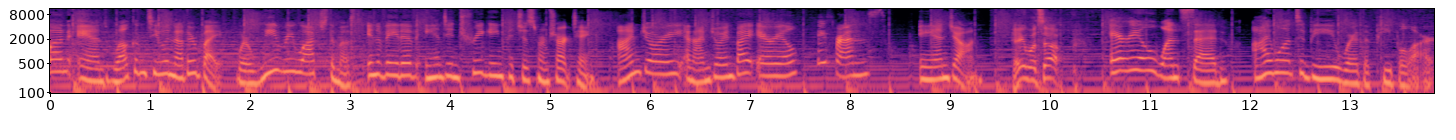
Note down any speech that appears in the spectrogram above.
everyone, and welcome to another Bite, where we rewatch the most innovative and intriguing pitches from Shark Tank. I'm Jorie, and I'm joined by Ariel. Hey, friends. And Jon. Hey, what's up? Ariel once said, I want to be where the people are.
